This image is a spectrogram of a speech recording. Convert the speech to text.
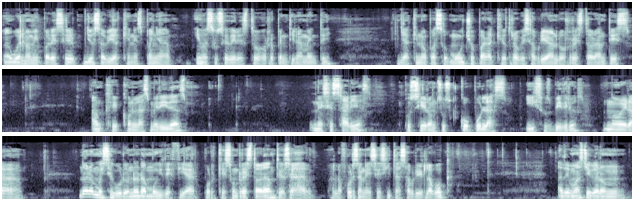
ah, bueno, a mi parecer, yo sabía que en España iba a suceder esto repentinamente, ya que no pasó mucho para que otra vez abrieran los restaurantes, aunque con las medidas necesarias pusieron sus cúpulas y sus vidrios, no era no era muy seguro, no era muy de fiar, porque es un restaurante, o sea, a la fuerza necesitas abrir la boca. Además llegaron,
